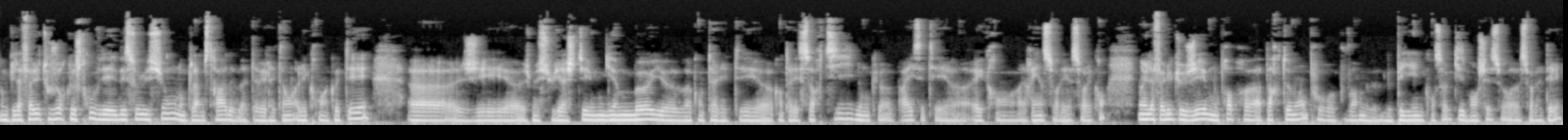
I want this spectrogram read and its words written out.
donc il a fallu toujours que je trouve des, solutions. Donc l'Amstrad, bah, tu avais l'écran à côté. Euh, j'ai, euh, je me suis acheté une Game Boy euh, bah, quand elle était, quand elle est sortie. Donc pareil, c'était écran, rien sur les sur l'écran. Non, il a fallu que j'ai mon propre appartement pour pouvoir me, me, payer une console qui se branchait sur sur la télé.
